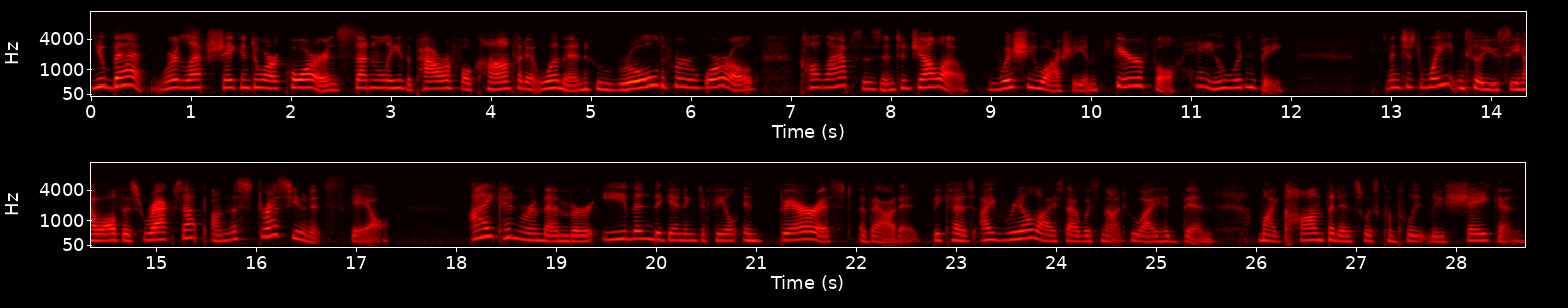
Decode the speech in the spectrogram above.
You bet. We're left shaken to our core, and suddenly the powerful, confident woman who ruled her world collapses into jello, wishy washy and fearful. Hey, who wouldn't be? And just wait until you see how all this racks up on the stress unit scale. I can remember even beginning to feel embarrassed about it because I realized I was not who I had been. My confidence was completely shaken.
